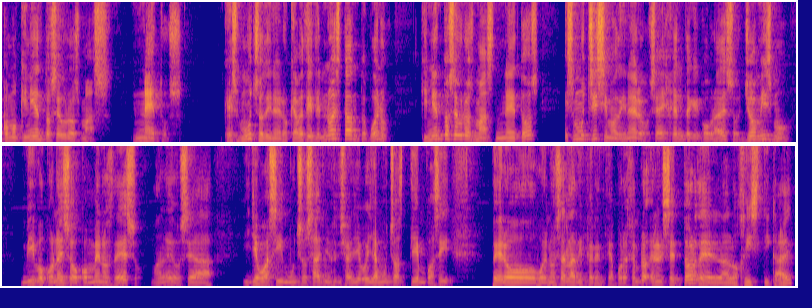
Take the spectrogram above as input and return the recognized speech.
como 500 euros más, netos, que es mucho dinero, que a veces dicen, no es tanto, bueno, 500 euros más netos es muchísimo dinero, o sea, hay gente que cobra eso, yo mismo vivo con eso o con menos de eso, ¿vale? O sea, y llevo así muchos años, ya llevo ya mucho tiempo así, pero bueno, esa es la diferencia. Por ejemplo, en el sector de la logística, ¿eh?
